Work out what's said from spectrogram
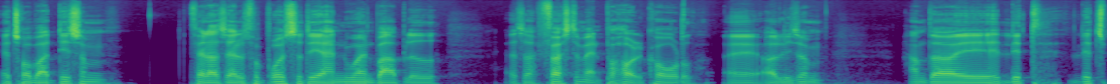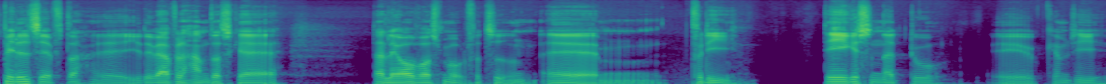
Jeg tror bare, at det, som falder os alle for brystet, det er, at han nu er han bare blevet altså, første mand på holdkortet. Øh, og ligesom ham, der øh, lidt, lidt spilles efter. Øh, det er i hvert fald ham, der skal der laver vores mål for tiden. Øh, fordi det er ikke sådan, at du øh, kan man sige,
